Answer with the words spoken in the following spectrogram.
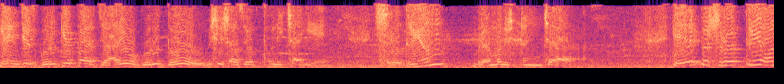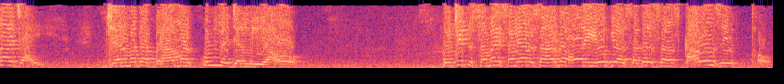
लेकिन जिस गुरु के पास जा रहे हो, गुरु दो विशेषण से होनी चाहिए। श्रोत्रियम ब्रह्मनिष्ठ एक तो श्रोत्रिय होना चाहिए। जन्मतः ब्राह्मण कुल में जन्म लिया हो। उचित समय समय अनुसार में होने योग्य सदर संस्कारों से युक्त हो।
